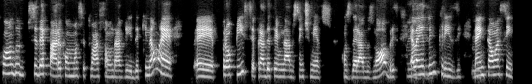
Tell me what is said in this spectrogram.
quando se depara com uma situação da vida que não é, é propícia para determinados sentimentos considerados nobres, uhum. ela entra em crise, né? Uhum. Então, assim,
